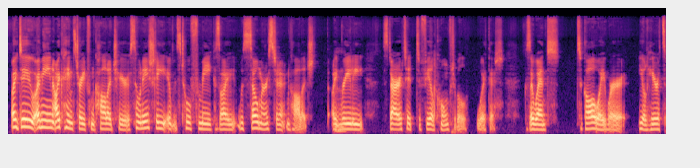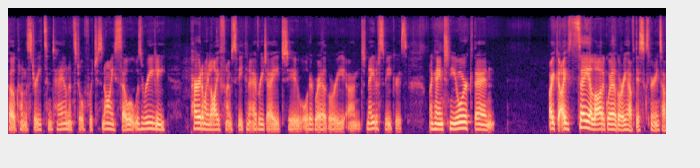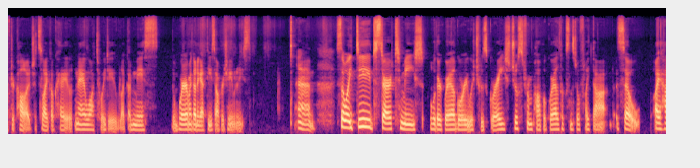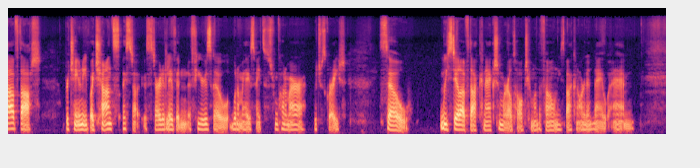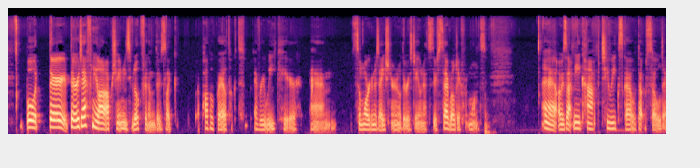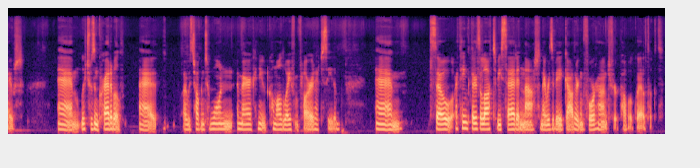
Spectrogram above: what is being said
I do. I mean, I came straight from college here, so initially it was tough for me because I was so immersed in it in college. I mm-hmm. really started to feel comfortable with it because I went to Galway where you'll hear it spoken on the streets in town and stuff, which is nice. So it was really part of my life and I was speaking every day to other Gaeilgeoirí and native speakers. When I came to New York then I, I say a lot of Gaeilgeoirí have this experience after college. It's like, okay, now what do I do? Like I miss, where am I going to get these opportunities? Um, so I did start to meet other Gaeilgeoirí, which was great, just from pop-up Gaeltachts and stuff like that. So I have that opportunity. By chance, I start, started living a few years ago. One of my housemates was from Connemara, which was great. So we still have that connection where I'll talk to him on the phone. He's back in Ireland now. Um, but there, there are definitely a lot of opportunities if you look for them. There's like a pop up Gaeltacht every week here. Um, some organisation or another is doing it. So there's several different ones. Uh, I was at Kneecap two weeks ago. That was sold out, um, which was incredible. Uh, I was talking to one American who'd come all the way from Florida to see them. Um, so I think there's a lot to be said in that. And there was a big gathering beforehand for pop-up Gaeltacht.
